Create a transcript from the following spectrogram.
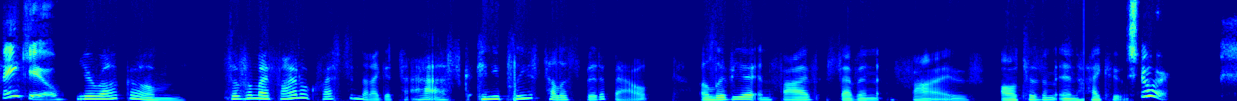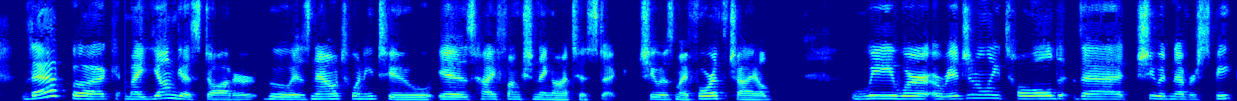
Thank you. You're welcome. So for my final question that I get to ask, can you please tell us a bit about Olivia in 575 Autism in Haiku? Sure. That book, my youngest daughter, who is now 22, is high functioning autistic. She was my fourth child. We were originally told that she would never speak,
